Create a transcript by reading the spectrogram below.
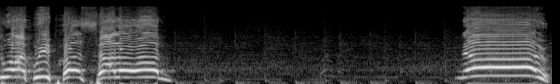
Why we put Salah on! No!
